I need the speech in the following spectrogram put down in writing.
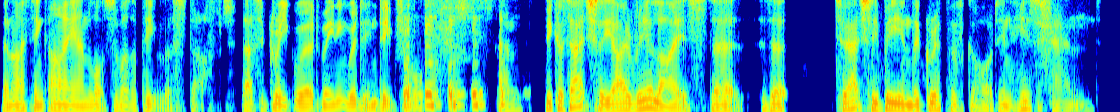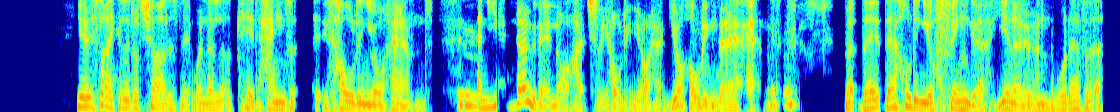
then I think I and lots of other people are stuffed. That's a Greek word meaning we're in deep trouble. um, because actually, I realize that that to actually be in the grip of God, in His hand, you know, it's like a little child, isn't it? When a little kid hangs is holding your hand, mm. and you know they're not actually holding your hand; you're holding their hand, but they they're holding your finger, you know, and whatever.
